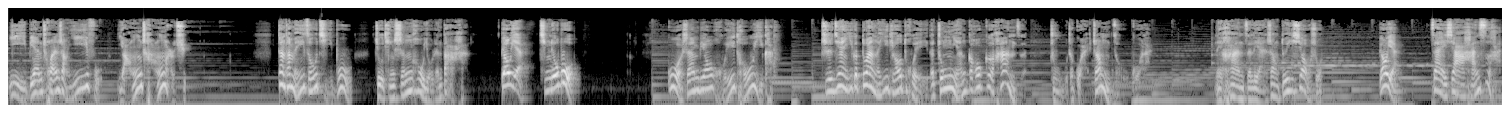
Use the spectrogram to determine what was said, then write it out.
一边穿上衣服，扬长而去。但他没走几步，就听身后有人大喊：“彪爷，请留步！”过山彪回头一看，只见一个断了一条腿的中年高个汉子，拄着拐杖走过来。那汉子脸上堆笑说：“彪爷，在下韩四海，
